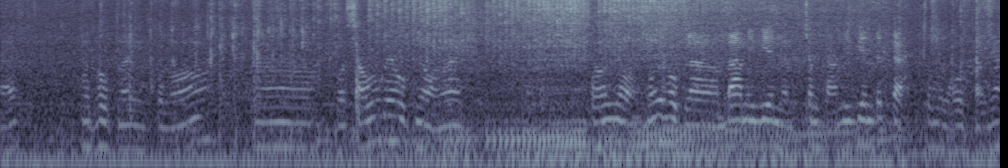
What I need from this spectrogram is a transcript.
Đấy một hộp này của nó uh, có 6 cái hộp nhỏ này. 6 nhỏ mỗi hộp là 30 viên là 180 viên tất cả trong một hộp này nhá.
